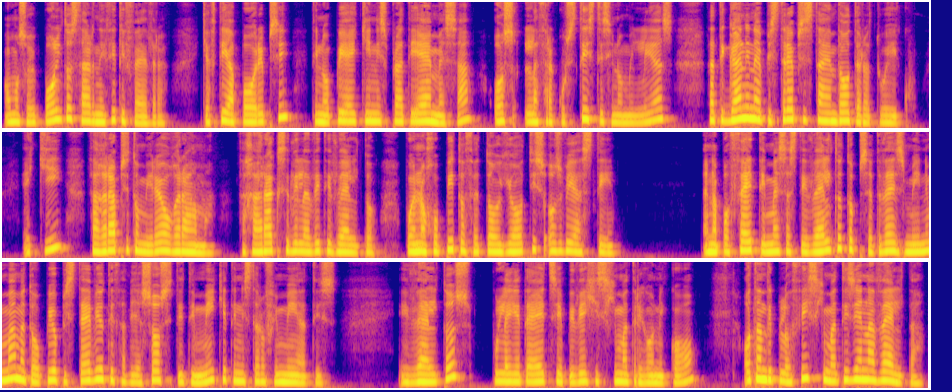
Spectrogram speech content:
Όμως ο υπόλοιπο θα αρνηθεί τη φέδρα, και αυτή η απόρριψη, την οποία εκείνη εισπράττει έμεσα ως λαθρακουστή της συνομιλίας, θα την κάνει να επιστρέψει στα ενδότερα του οίκου. Εκεί θα γράψει το μοιραίο γράμμα, θα χαράξει δηλαδή τη Δέλτο, που ενοχοποιεί το θετό γιο της ως βιαστή. Εναποθέτει μέσα στη Δέλτο το ψευδές μήνυμα με το οποίο πιστεύει ότι θα διασώσει τη τιμή και την ιστεροφημία της. Η Δέλτο, που λέγεται έτσι επειδή έχει σχήμα τριγωνικό, όταν διπλωθεί σχηματίζει ένα δέλτα,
